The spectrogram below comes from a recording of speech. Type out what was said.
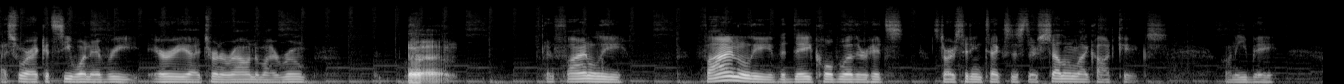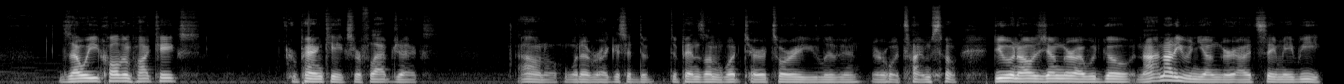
I swear I could see one every area I turn around in my room. And finally, finally, the day cold weather hits, starts hitting Texas. They're selling like hotcakes on eBay. Is that what you call them, hotcakes, or pancakes, or flapjacks? I don't know, whatever. I guess it de- depends on what territory you live in or what time zone. Do when I was younger, I would go not not even younger. I would say maybe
